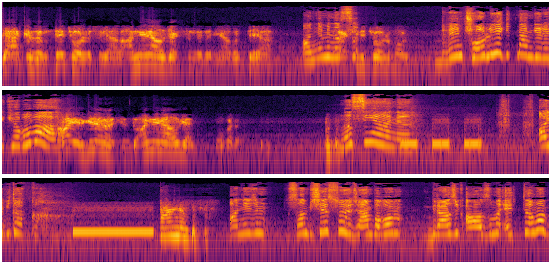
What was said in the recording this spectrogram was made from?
Ya kızım ne çorlusu ya? Anneni alacaksın dedim ya, bıktı ya. Annemi Bırak nasıl... şimdi çorlu mor. Benim Çorlu'ya gitmem gerekiyor baba. Hayır gidemezsin. Anneni al gel. O kadar. Nasıl yani? Ay bir dakika. Efendim, Anneciğim sana bir şey söyleyeceğim. Babam birazcık ağzıma etti ama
